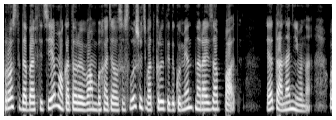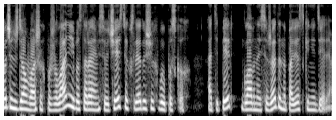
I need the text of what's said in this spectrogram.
Просто добавьте тему, о которой вам бы хотелось услышать в открытый документ на RiseUpPad. Это анонимно. Очень ждем ваших пожеланий и постараемся учесть их в следующих выпусках. А теперь главные сюжеты на повестке недели.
